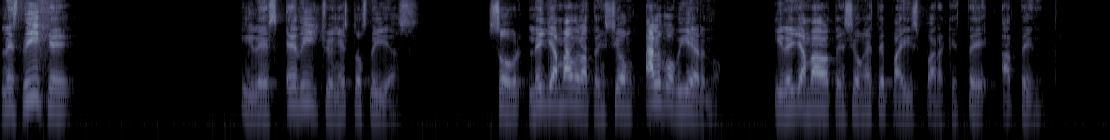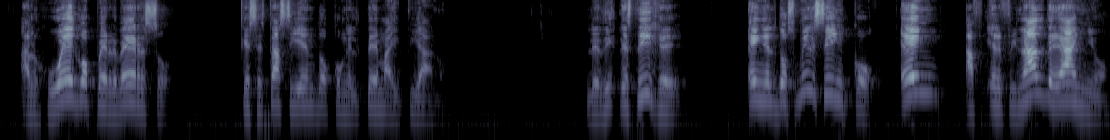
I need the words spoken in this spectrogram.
Les dije y les he dicho en estos días, le he llamado la atención al gobierno y le he llamado la atención a este país para que esté atento al juego perverso que se está haciendo con el tema haitiano. Les, dije, en el 2005, en el final de año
